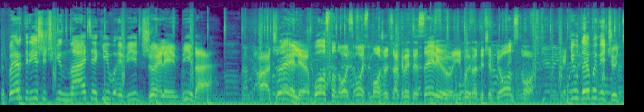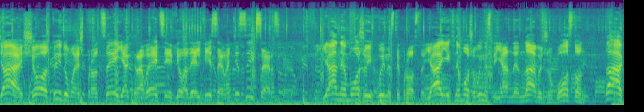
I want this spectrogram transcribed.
Тепер трішечки натяків від Джоеля Ембіда. А Джоелі, Бостон ось ось можуть закрити серію і виграти чемпіонство. Які у тебе відчуття? Що ти думаєш про це як гравець Філадельфії 76ers? Я не можу їх винести просто. Я їх не можу винести. Я ненавиджу Бостон. Так,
